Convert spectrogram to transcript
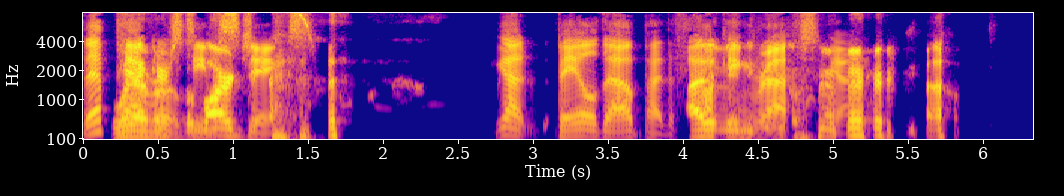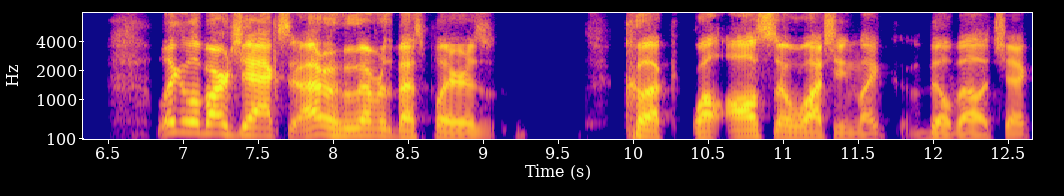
That Whatever, Packers team Lamar stinks. he got bailed out by the fucking refs. Yeah. Look at Lamar Jackson. I don't know whoever the best player is, Cook, while also watching like Bill Belichick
